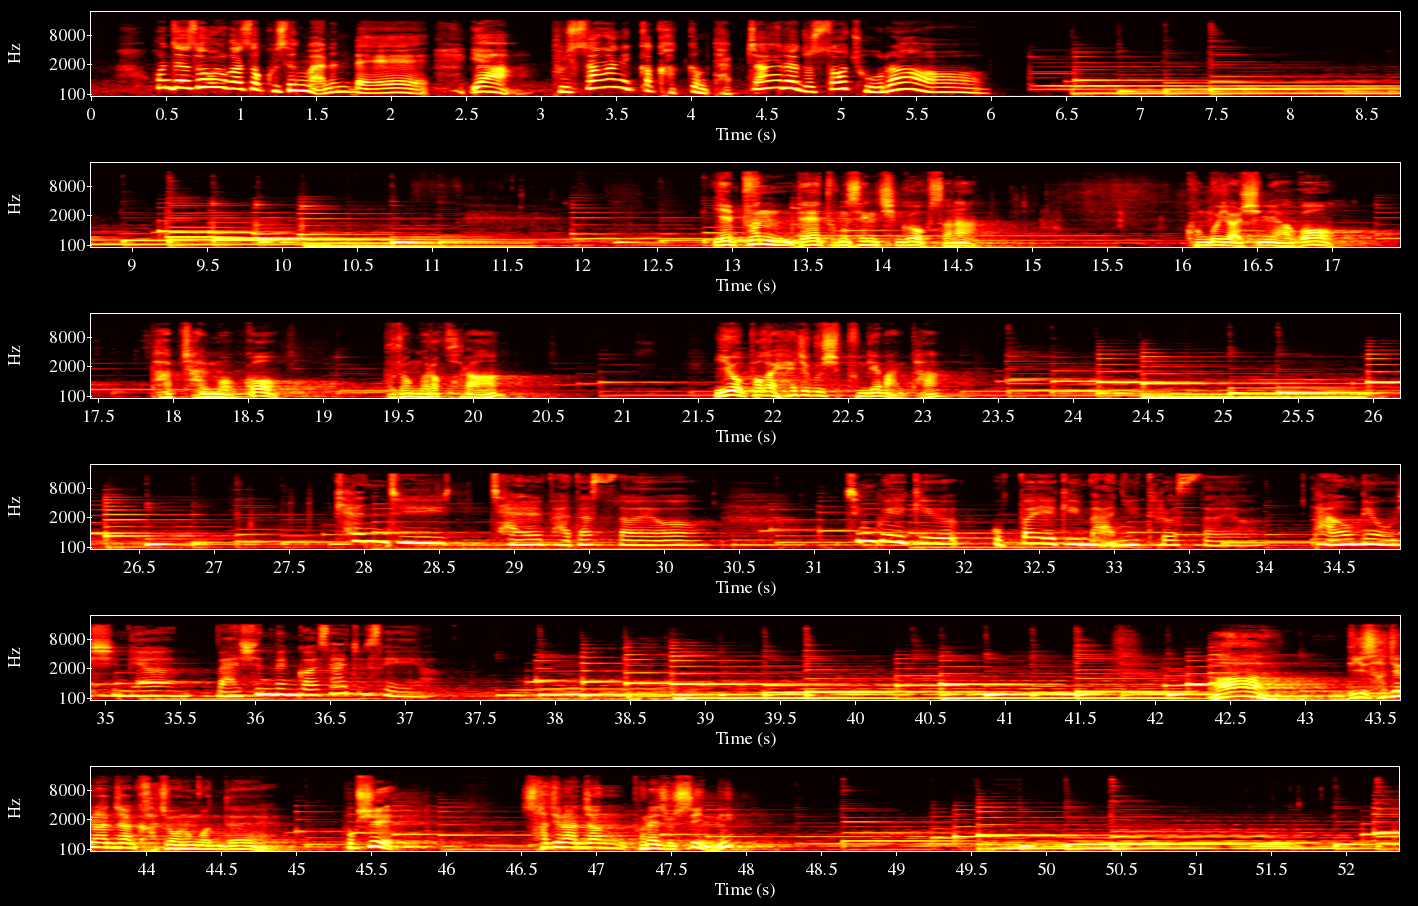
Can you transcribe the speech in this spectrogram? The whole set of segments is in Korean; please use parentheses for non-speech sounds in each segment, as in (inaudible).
혼자 서울 가서 고생 많은데, 야, 불쌍하니까 가끔 답장이라도 써줘라. 예쁜 내 동생 친구 옥선아. 공부 열심히 하고 밥 잘 먹고 무럭무럭 커라. 이 오빠가 해주고 싶은 게 많다. 편지 잘 받았어요. 친구 얘기, 오빠 얘기 많이 들었어요. 다음에 오시면 맛있는 거 사주세요. 아, 네 사진 한 장 가져오는 건데 혹시 사진 한 장 보내줄 수 있니?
